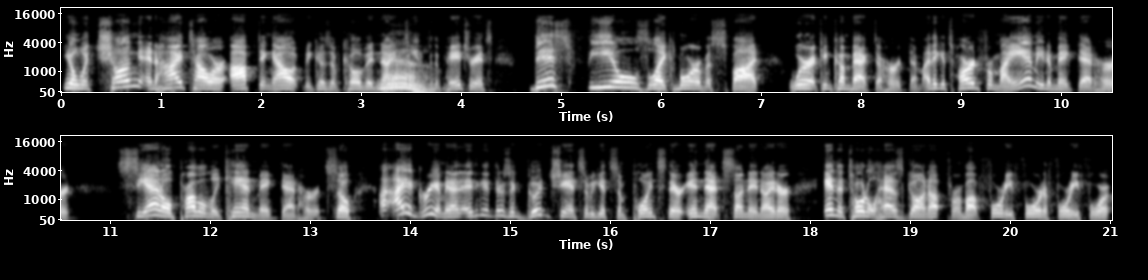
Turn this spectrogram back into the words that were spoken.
you know, with Chung and Hightower opting out because of COVID 19 yeah. for the Patriots, this feels like more of a spot where it can come back to hurt them. I think it's hard for Miami to make that hurt Seattle probably can make that hurt. So I, I agree. I mean, I, I, think there's a good chance that we get some points there in that Sunday nighter. And the total has gone up from about 44 to 44,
